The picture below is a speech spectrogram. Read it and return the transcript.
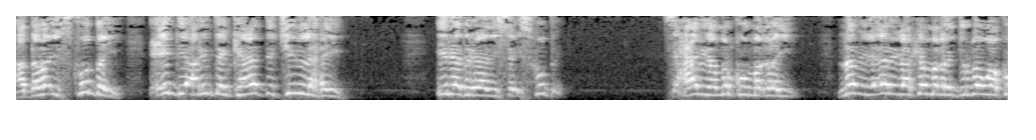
Haddaba isku day ciddii arrintan kaa dejin lahayd inaad raadiso isku day. Saxaabiga markuu maqlay nabiga ereygaa ka maqlay durba waa ku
